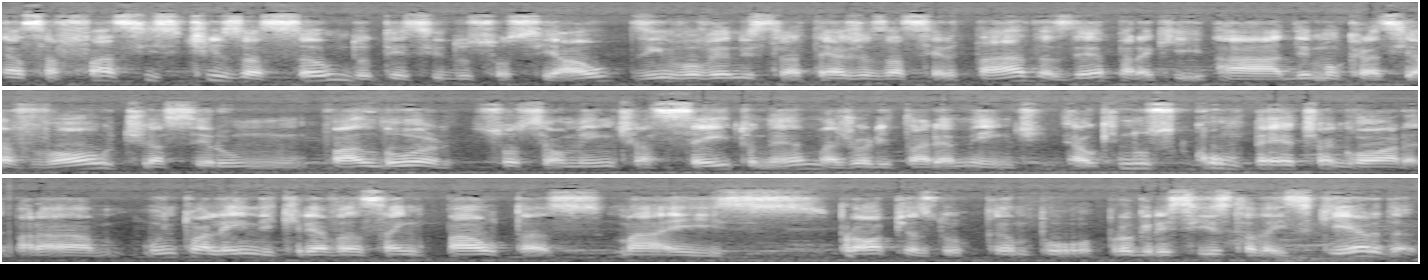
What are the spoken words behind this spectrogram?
essa fascistização do tecido social, desenvolvendo estratégias acertadas né, para que a democracia volte a ser um valor socialmente aceito, né, majoritariamente. É o que nos compete agora, para muito além de querer avançar em pautas mais próprias do campo progressista da esquerda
